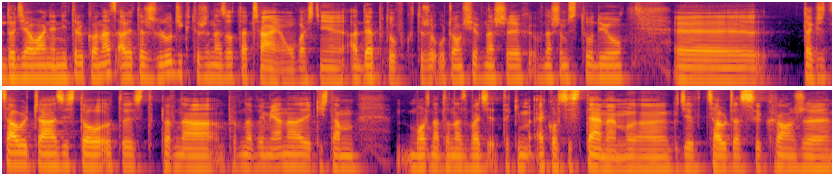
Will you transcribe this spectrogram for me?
do działania nie tylko nas, ale też ludzi, którzy nas otaczają, właśnie adeptów, którzy uczą się w, naszych, w naszym studiu. Yy, Także cały czas jest to, to jest pewna, pewna wymiana, jakiś tam można to nazwać takim ekosystemem, e, gdzie cały czas krąży,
